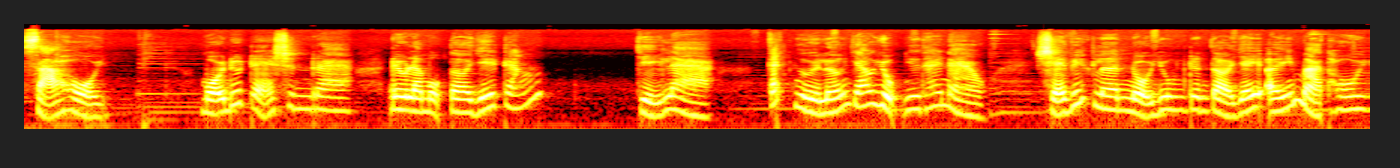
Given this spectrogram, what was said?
xã hội. Mỗi đứa trẻ sinh ra đều là một tờ giấy trắng, chỉ là cách người lớn giáo dục như thế nào sẽ viết lên nội dung trên tờ giấy ấy mà thôi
